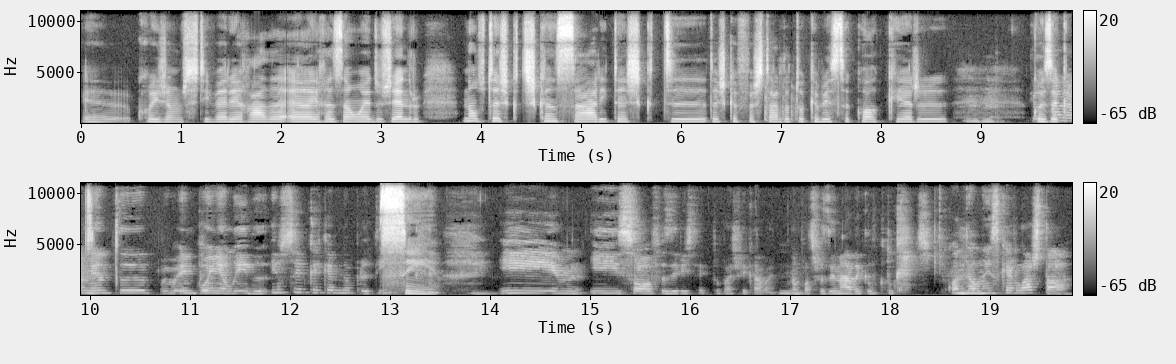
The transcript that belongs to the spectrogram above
eh, corrija-me se estiver errada, a razão é do género: não, tu tens que descansar e tens que te tens que afastar da tua cabeça qualquer. Uhum coisa que claramente te... impõe ali de eu sei o que é que é melhor para ti. Sim. E, e só a fazer isto é que tu vais ficar bem. Hum. não podes fazer nada daquilo que tu queres. Quando ele nem sequer lá está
